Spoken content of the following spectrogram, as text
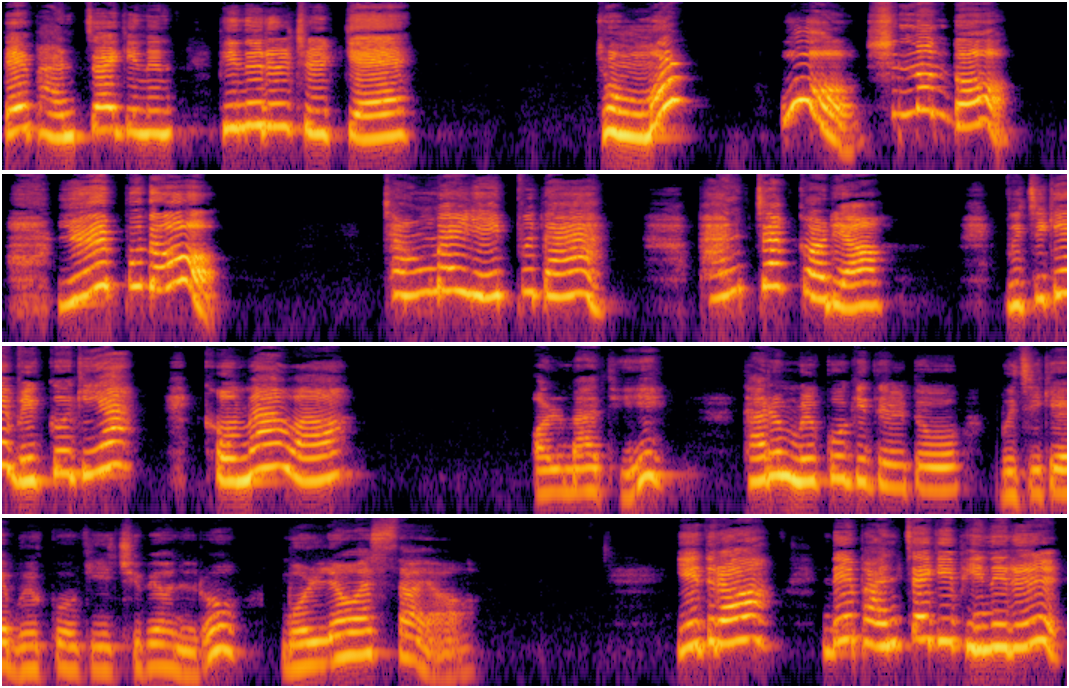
내 반짝이는 비늘을 줄게. 정말? 우와, 신난다. 예쁘다. 정말 예쁘다. 반짝거려. 무지개 물고기야, 고마워. 얼마 뒤 다른 물고기들도 무지개 물고기 주변으로 몰려왔어요. 얘들아, 내 반짝이 비늘을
